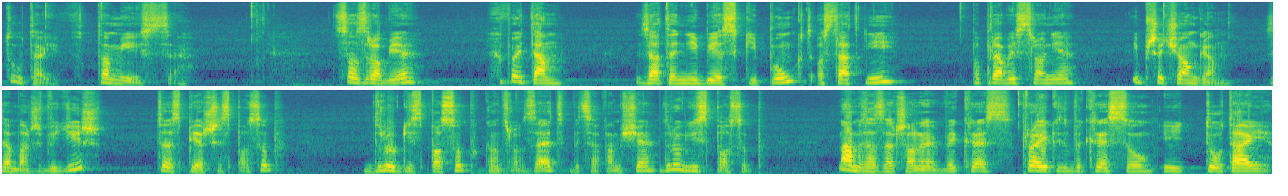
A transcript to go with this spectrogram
tutaj, w to miejsce. Co zrobię? Chwytam za ten niebieski punkt, ostatni, po prawej stronie i przeciągam. Zobacz, widzisz? To jest pierwszy sposób. Drugi sposób, Ctrl Z, wycofam się. Drugi sposób. Mamy zaznaczony wykres, projekt wykresu i tutaj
